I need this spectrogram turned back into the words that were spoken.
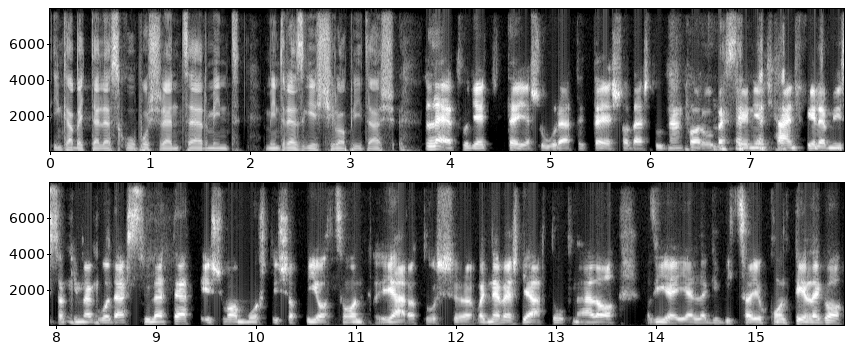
inkább egy teleszkópos rendszer rendszer, mint, mint rezgéscsillapítás. Lehet, hogy egy teljes órát, egy teljes adást tudnánk arról beszélni, hogy hányféle műszaki megoldás született, és van most is a piacon járatos, vagy neves gyártóknál a, az ilyen jellegű bicajokon. Tényleg a,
